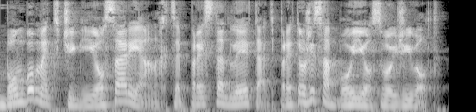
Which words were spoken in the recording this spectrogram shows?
Bombometčík Josarian chce prestať lietať, pretože sa bojí o svoj život –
